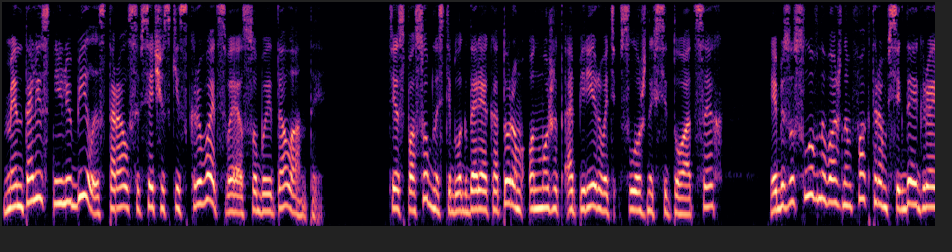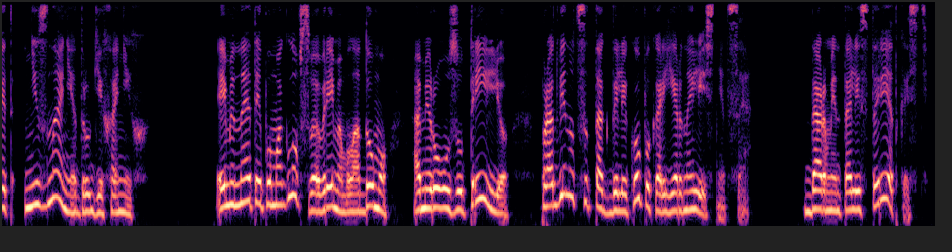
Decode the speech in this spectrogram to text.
Менталист не любил и старался всячески скрывать свои особые таланты. Те способности, благодаря которым он может оперировать в сложных ситуациях, и, безусловно, важным фактором всегда играет незнание других о них. Именно это и помогло в свое время молодому Амироузу Триллю продвинуться так далеко по карьерной лестнице. Дар менталиста — редкость —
